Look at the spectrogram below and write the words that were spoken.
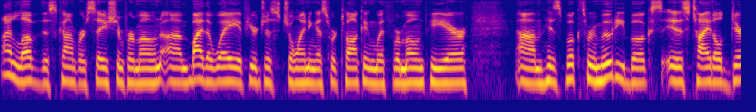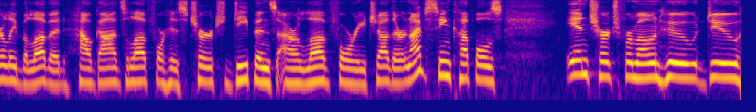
I love this conversation, Ramon. Um, by the way, if you're just joining us, we're talking with Ramon Pierre. Um, his book through Moody Books is titled Dearly Beloved How God's Love for His Church Deepens Our Love for Each Other. And I've seen couples in Church Ramon who do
